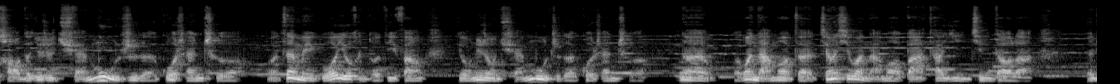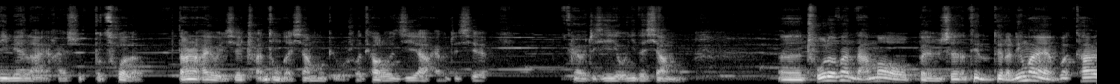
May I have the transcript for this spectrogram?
好的就是全木质的过山车，呃，在美国有很多地方有那种全木质的过山车。那万达茂在江西万达茂把它引进到了里面来，还是不错的。当然还有一些传统的项目，比如说跳楼机啊，还有这些，还有这些有益的项目。嗯，除了万达茂本身，对对了，另外万它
